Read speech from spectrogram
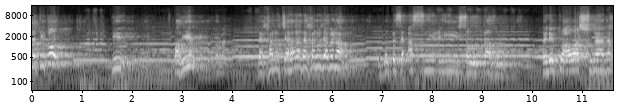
ব্যতীত কি? বাহির? দেখানো চেহারা দেখানো যাবে না। বলতেছে আসমি সৌতাহু তাহলে একটু আওয়াজ শোনায় দেন।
